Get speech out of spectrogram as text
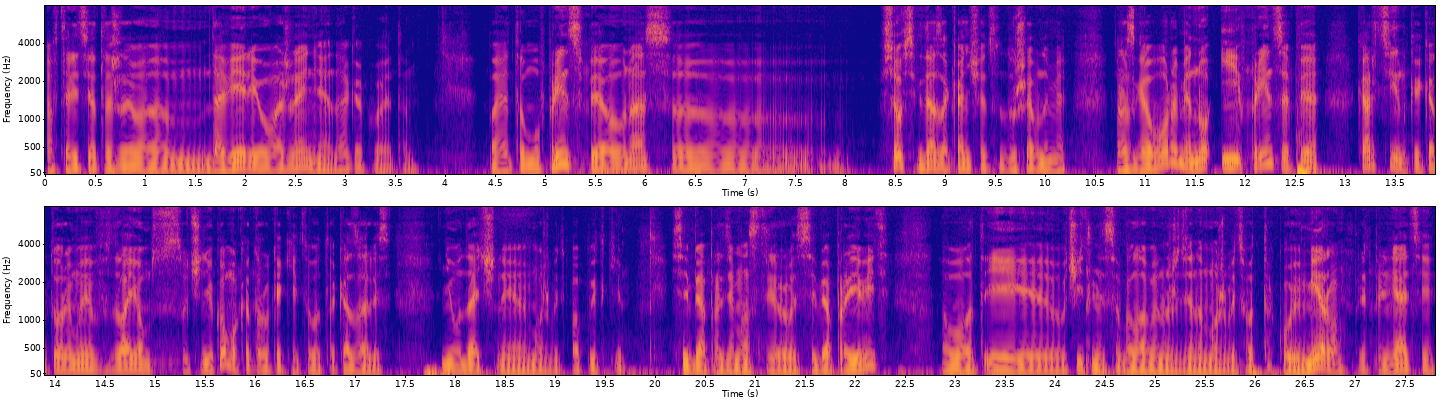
Авторитет это же э, доверие, уважение, да, какое-то. Поэтому, в принципе, у нас э, все всегда заканчивается душевными разговорами, но и, в принципе, картинкой, которой мы вдвоем с учеником, у которого какие-то вот оказались неудачные, может быть, попытки себя продемонстрировать, себя проявить, вот, и учительница была вынуждена, может быть, вот такую меру предпринять и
